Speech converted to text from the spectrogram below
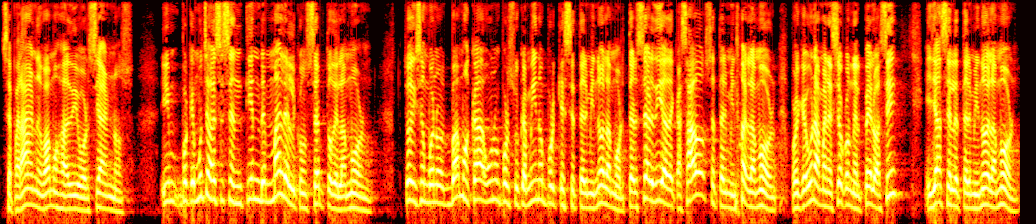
separarnos, vamos a divorciarnos. Y porque muchas veces se entiende mal el concepto del amor. Entonces dicen, bueno, vamos acá uno por su camino porque se terminó el amor. Tercer día de casado, se terminó el amor. Porque uno amaneció con el pelo así y ya se le terminó el amor.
